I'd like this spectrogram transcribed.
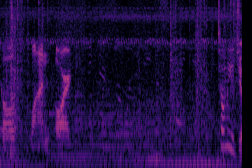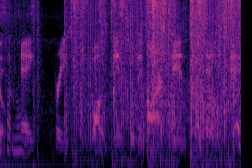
cold one or Tell me a joke. A priest walks into the bar and takes a seat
